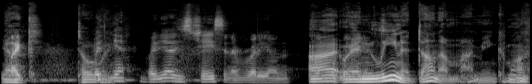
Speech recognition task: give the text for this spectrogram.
Yeah. Like, totally. but yeah, but yeah, he's chasing everybody on. Media. and Lena Dunham. I mean, come on.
